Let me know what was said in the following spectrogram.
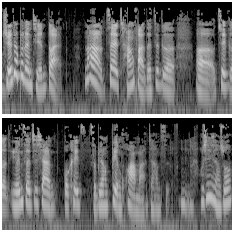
绝对不能剪短。那在长发的这个呃这个原则之下，我可以怎么样变化嘛？这样子，嗯，我心里想说，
